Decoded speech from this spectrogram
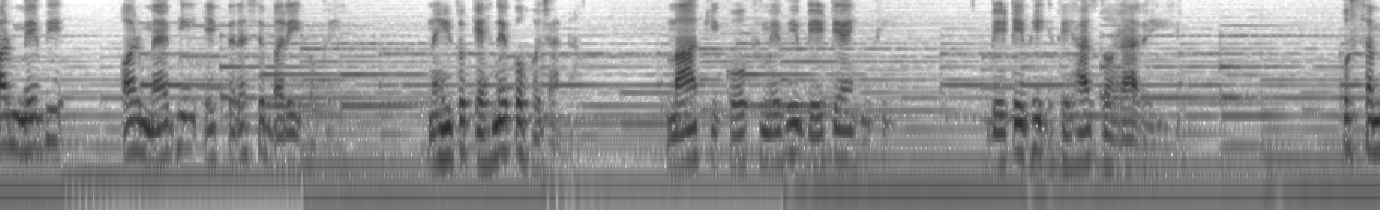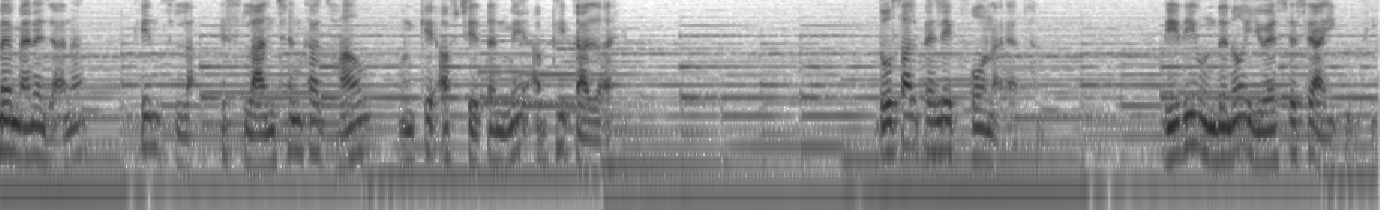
और मैं भी, और मैं भी एक तरह से बरी हो गई। नहीं तो कहने को हो जाता। माँ की कोख में भी बेटियाँ ही थी। बेटी भी इतिहास दोहरा रही है। उस समय मैंने जाना कि इस लांछन का घाव उनके अवचेतन में अब भी ताज़ा है। दो साल पहले एक फ़ोन आया था। दीदी उन दिनों यूएसए से आई हुई थी।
